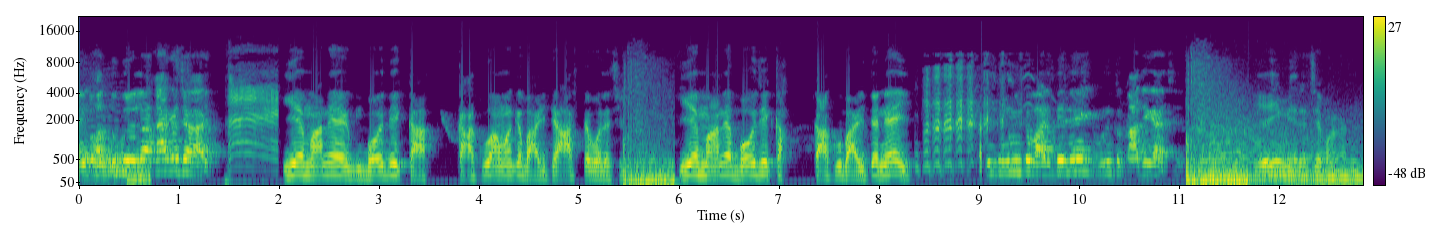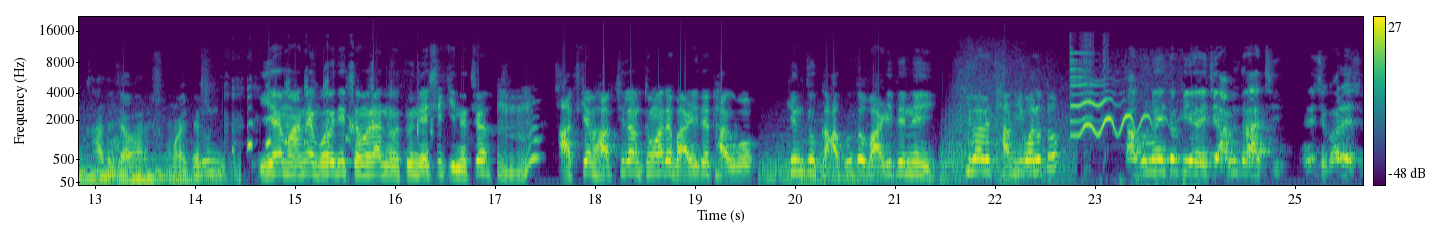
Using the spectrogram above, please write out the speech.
এই ঘর দুপুরে কাকে যায় ইয়ে মানে বৌদি কাকু আমাকে বাড়িতে আসতে বলেছিল। ইয়ে মানে বৌদি কা- কাকু বাড়িতে নেই? কিন্তু উনি তো বাড়িতে নেই উনি তো কাজে গেছে। এই মেরেছে বাড়া। কাজে যাওয়ার সময় পেলুন ইয়ে মানে বৌদি তোমরা নতুন এসি কিনেছো? আজকে ভাবছিলাম তোমাদের বাড়িতে থাকব কিন্তু কাকু তো বাড়িতে নেই। কীভাবে থাকি বলো তো? কাকু নেই তো কি হয়েছে? আমি তো আছি। এসে ঘরে এসে।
